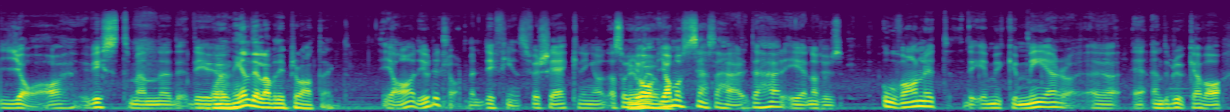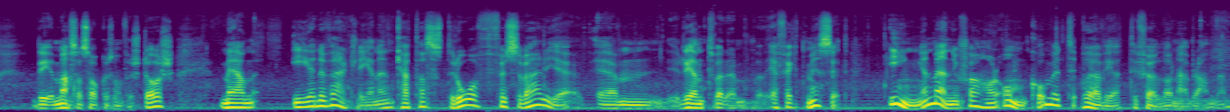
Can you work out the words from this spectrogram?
ja, visst men det, det är Och en ju... hel del av det är privatägt. Ja, det är ju det klart. Men det finns försäkringar. Alltså, Jo, jag, jo. jag måste säga så här. Det här är naturligtvis ovanligt. Det är mycket mer eh, än det brukar vara. Det är massa saker som förstörs. Men är det verkligen en katastrof för Sverige eh, rent effektmässigt? Ingen människa har omkommit vad jag vet till följd av den här branden.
